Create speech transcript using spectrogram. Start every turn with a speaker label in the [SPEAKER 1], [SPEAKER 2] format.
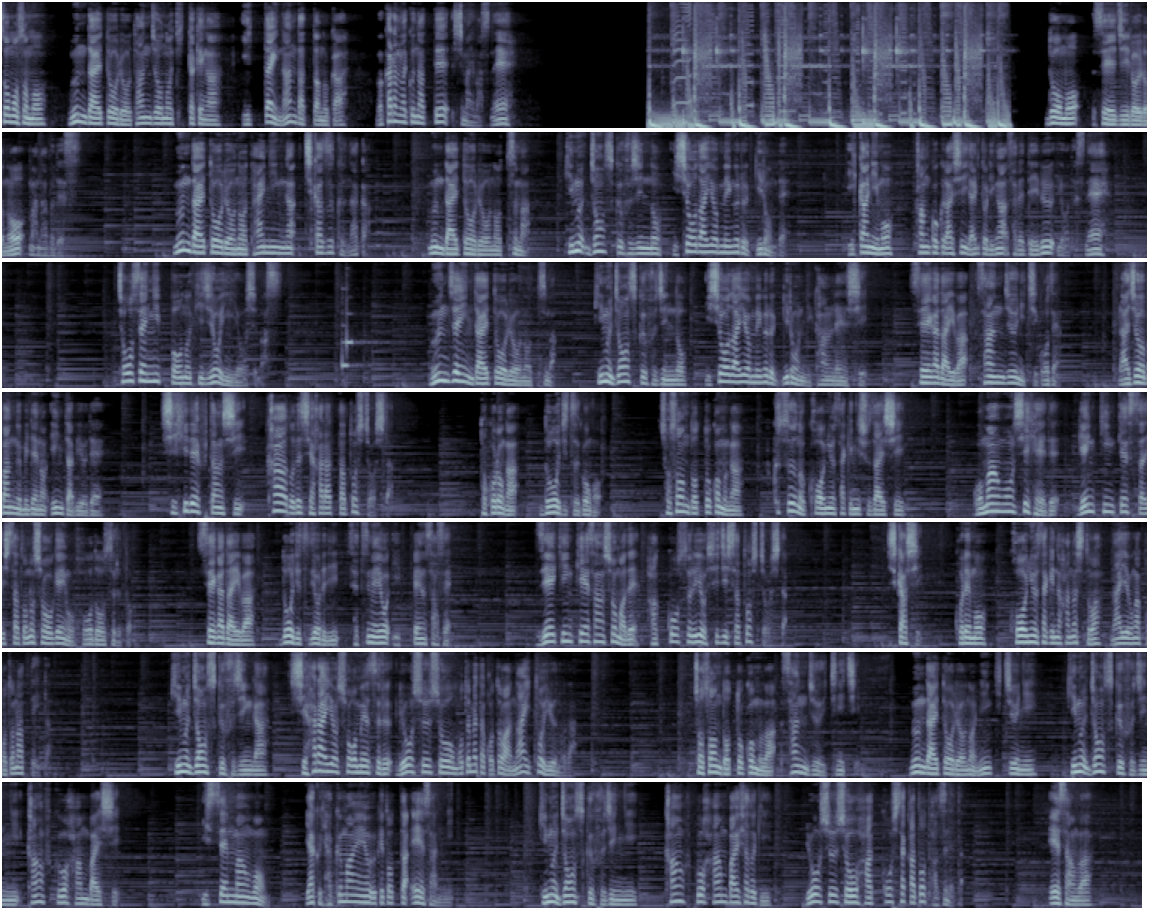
[SPEAKER 1] そもそも文大統領誕生のきっかけが一体何だったのかわからなくなってしまいますね。どうも、政治いろいろの学部です。文大統領の退任が近づく中、文大統領の妻、キム・ジョンスク夫人の衣装代をめぐる議論で、いかにも韓国らしいやりとりがされているようですね。朝鮮日報の記事を引用します。ムン・ジェイン大統領の妻、キム・ジョンスク夫人の衣装代をめぐる議論に関連し、青瓦台は30日午前、ラジオ番組でのインタビューで、私費で負担し、カードで支払ったと主張した。ところが、同日午後、諸村 .com が複数の購入先に取材し、5万ウォン紙幣で現金決済したとの証言を報道すると、青瓦台は同日夜に説明を一変させ、税金計算書まで発行するよう指示したと主張した。しかし、これも購入先の話とは内容が異なっていた。キム・ジョンスク夫人が支払いを証明する領収書を求めたことはないというのだ。著村 .com は31日、ムン大統領の任期中にキム・ジョンスク夫人に韓服を販売し、1000万ウォン、約100万円を受け取った A さんに、キム・ジョンスク夫人に韓服を販売したとき、領収書を発行したかと尋ねた。A さんは、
